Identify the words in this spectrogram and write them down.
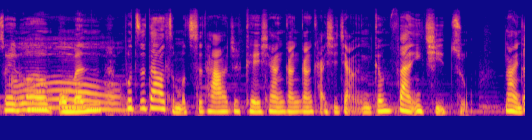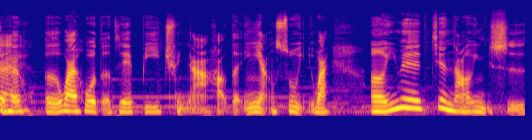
所以呢，我们不知道怎么吃它，就可以像刚刚凯西讲，你跟饭一起煮。那你就会额外获得这些 B 群啊，好的营养素以外，呃，因为健脑饮食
